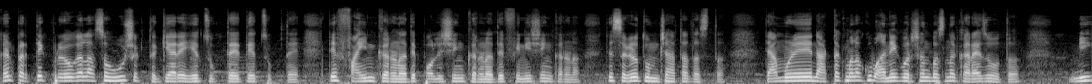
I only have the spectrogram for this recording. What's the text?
कारण प्रत्येक प्रयोगाला असं होऊ शकतं की अरे हे चुकतं आहे ते चुकतं आहे ते फाईन करणं ते पॉलिशिंग करणं ते फिनिशिंग करणं ते सगळं तुमच्या हातात असतं. त्यामुळे नाटक मला खूप अनेक वर्षांपासून करायचं होतं. मी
